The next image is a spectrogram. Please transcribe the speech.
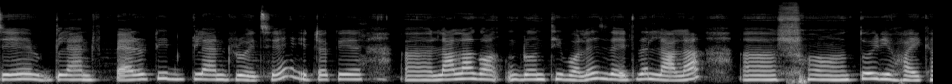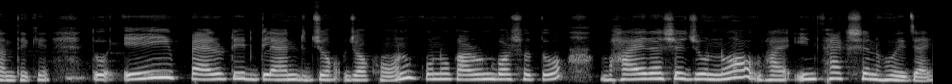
যে গ্ল্যান্ড, প্যারোটিড গ্ল্যান্ড রয়েছে, এটাকে লালা গ্রন্থি বলে, যে এটাতে লালা তৈরি হয় এখান থেকে। তো এই প্যারোটিড গ্ল্যান্ড যখন কোনো কারণবশত ভাইরাসের জন্য ইনফেকশন হয়ে যায়,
